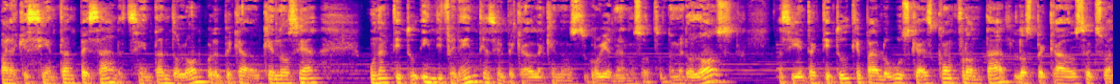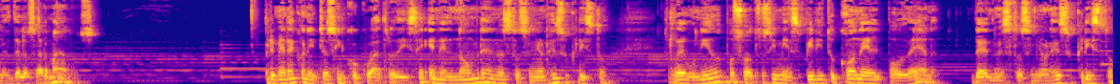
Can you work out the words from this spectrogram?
para que sientan pesar, sientan dolor por el pecado, que no sea una actitud indiferente hacia el pecado la que nos gobierna a nosotros. Número dos, la siguiente actitud que Pablo busca es confrontar los pecados sexuales de los hermanos. 1 Corintios 5:4 dice, en el nombre de nuestro Señor Jesucristo, reunidos vosotros y mi espíritu con el poder de nuestro Señor Jesucristo.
